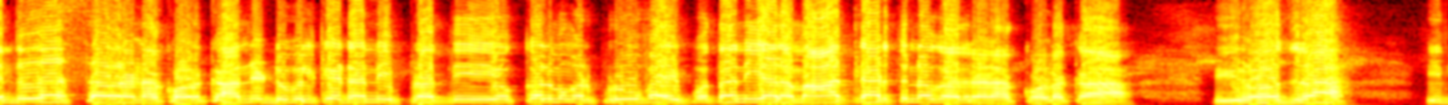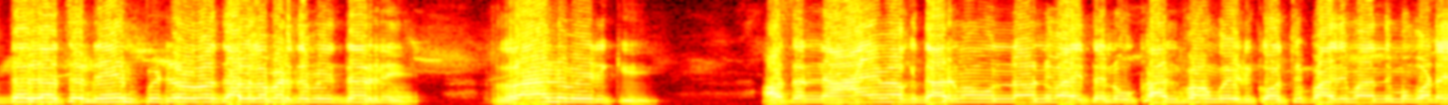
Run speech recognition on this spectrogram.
ఎందుకు చేస్తావురా నా కొడక? అన్ని డూప్లికేట్ అని ప్రతి ఒక్కరు ముంగడు ప్రూఫ్ అయిపోతాను ఇలా మాట్లాడుతున్నావు కదరా నా కొడక? ఈ రోజు రా. ఇద్దరు వచ్చి నేను పిట్టలు తలగబెడతాం ఇద్దరిని. రాను వీడికి అసలు న్యాయం ఒక ధర్మం ఉన్నావు నువ్వు అయితే నువ్వు కన్ఫర్మ్ వీడికి వచ్చి పది మంది ముంగట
